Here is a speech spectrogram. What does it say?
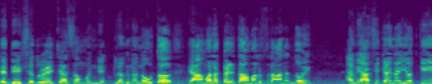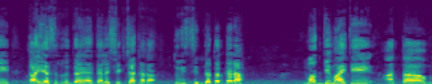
ते देशद्रोहाच्या संबंधित लग्न नव्हतं. हे आम्हाला कळतं आम्हाला सुद्धा आनंद होईल. आम्ही असे काय नाही होत की काही असेल तर त्याला शिक्षा करा. तुम्ही सिद्ध तर करा. मग जी माहिती आता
